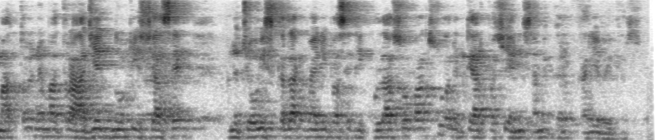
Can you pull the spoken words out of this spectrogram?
માત્ર ને માત્ર આજે જ નોટિસ જશે અને ચોવીસ કલાકમાં એની પાસેથી ખુલાસો માગશું અને ત્યાર પછી એની સામે કાર્યવાહી કરશું.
